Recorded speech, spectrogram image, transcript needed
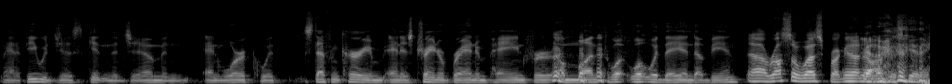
man, if he would just get in the gym and, and work with Stephen Curry and and his trainer Brandon Payne for a month, what what would they end up being? Uh, Russell Westbrook. No, no, I'm just kidding.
